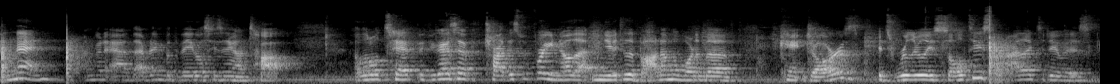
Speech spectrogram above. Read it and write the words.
And then I'm gonna add everything but the bagel seasoning on top. A little tip, if you guys have tried this before, you know that when you get to the bottom of one of the jars, it's really, really salty. So what I like to do is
